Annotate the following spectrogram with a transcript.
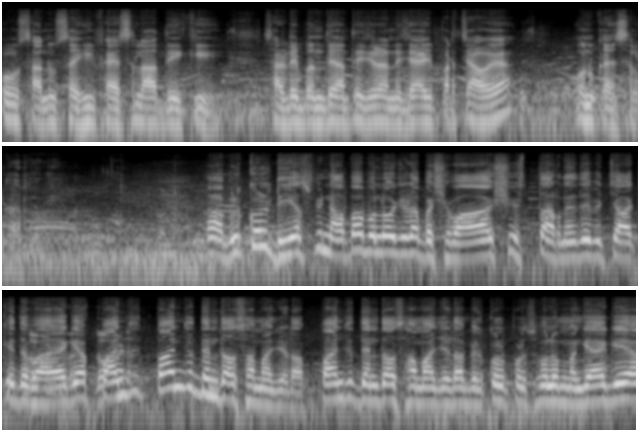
ਉਹ ਸਾਨੂੰ ਸਹੀ ਫੈਸਲਾ ਦੇ ਕੇ ਸਾਡੇ ਬੰਦਿਆਂ ਤੇ ਜਿਹੜਾ ਨਜਾਇਜ਼ ਪਰਚਾ ਹੋਇਆ ਉਹਨੂੰ ਕੈਂਸਲ ਕਰ ਦੇਣਗੇ ਹਾਂ ਬਿਲਕੁਲ ਡੀਐਸਪੀ ਨਾਭਾ ਵੱਲੋਂ ਜਿਹੜਾ ਵਿਸ਼ਵਾਸ ਇਸ ਧਰਨੇ ਦੇ ਵਿੱਚ ਆ ਕੇ ਦਿਵਾਇਆ ਗਿਆ। 5 5 ਦਿਨ ਦਾ ਸਮਾਂ ਜਿਹੜਾ 5 ਦਿਨ ਦਾ ਸਮਾਂ ਜਿਹੜਾ ਬਿਲਕੁਲ ਪੁਲਿਸ ਵੱਲੋਂ ਮੰਗਿਆ ਗਿਆ।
